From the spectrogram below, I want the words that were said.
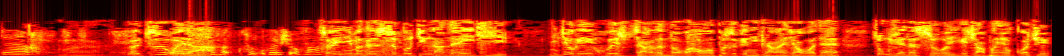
对啊，嗯，要智慧的，很很不会说话。所以你们跟师傅经常在一起，你就可以会讲很多话。我不是跟你开玩笑，我在中学的时候，一个小朋友过去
